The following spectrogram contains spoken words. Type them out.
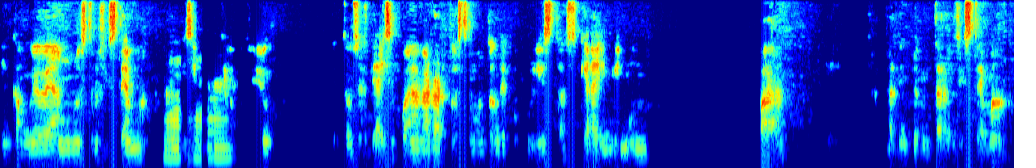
En cambio, vean nuestro sistema. Entonces, de ahí se pueden agarrar todo este montón de populistas que hay en el mundo para eh, tratar de implementar el sistema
